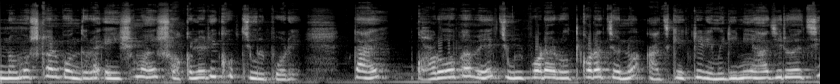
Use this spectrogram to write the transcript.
নমস্কার বন্ধুরা, এই সময় সকলেরই খুব চুল পড়ে। তাই ঘরোয়াভাবে চুল পড়া রোধ করার জন্য আজকে একটি রেমেডি নিয়ে হাজির হয়েছি।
